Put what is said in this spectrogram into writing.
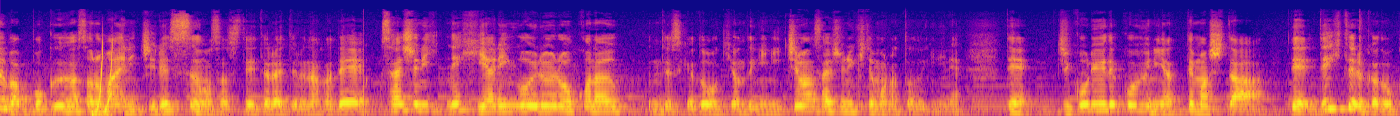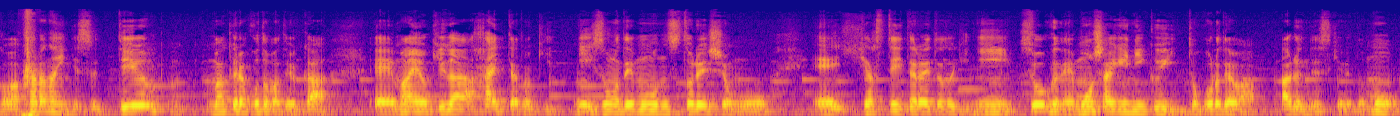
えば僕がその毎日レッスンをさせていただいてる中で最初にねヒアリングをいろいろ行うんですけど基本的に一番最初に来てもらった時にね。で自己流でこういう風にやってました。でできてるかどうかわからないんですっていう枕言葉というか、えー前置きが入った時にそのデモンストレーションを、えー聞かせていただいた時にすごくね申し上げにくいところではあるんですけれども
